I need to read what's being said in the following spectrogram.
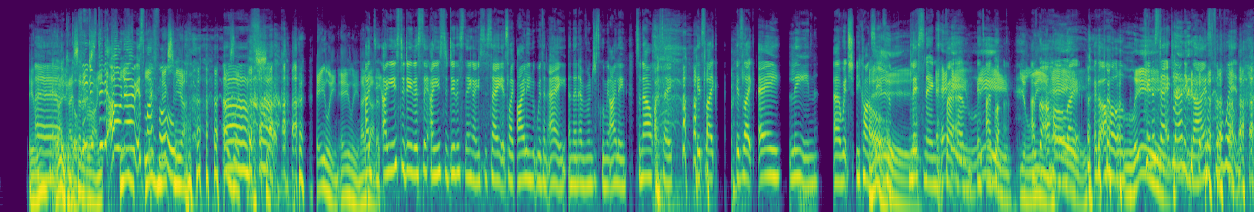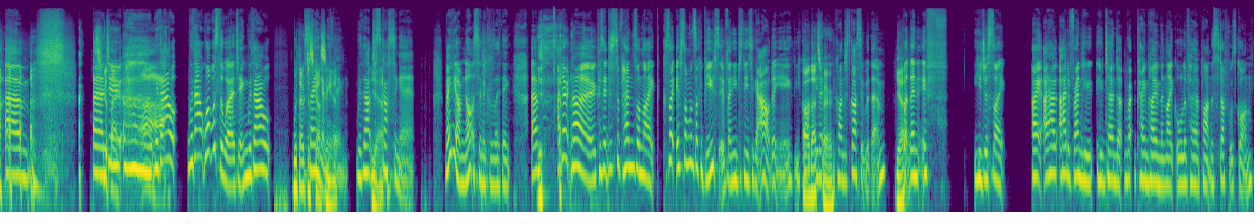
Aileen? Uh, I, I said You it just wrong. did it. Oh no, You've- it's my you've fault. mixed me up. I was Oh, like, shit. Aileen, Aileen, I I, got d- it. I used to do this thing. I used to do this thing. I used to say it's like Eileen with an A, and then everyone just called me Eileen. So now I say it's like It's like a lean, uh, which you can't see Hey. you're listening, but um, it, I've got I've got a whole Hey. like I've got a whole Lean. kinesthetic learning, guys, for the win. Um, uh, do like, uh, ah. without without what was the wording? Without without saying discussing it. anything, without Yeah. discussing it. Maybe I'm not as cynical as I think. Um, I don't know because it just depends on like because like if someone's like abusive, then you just need to get out, don't you? You can't. Oh, that's you fair. You can't discuss it with them. Yeah. But then if you just like. I, I, had, I had a friend who who turned up came home and like all of her partner's stuff was gone.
